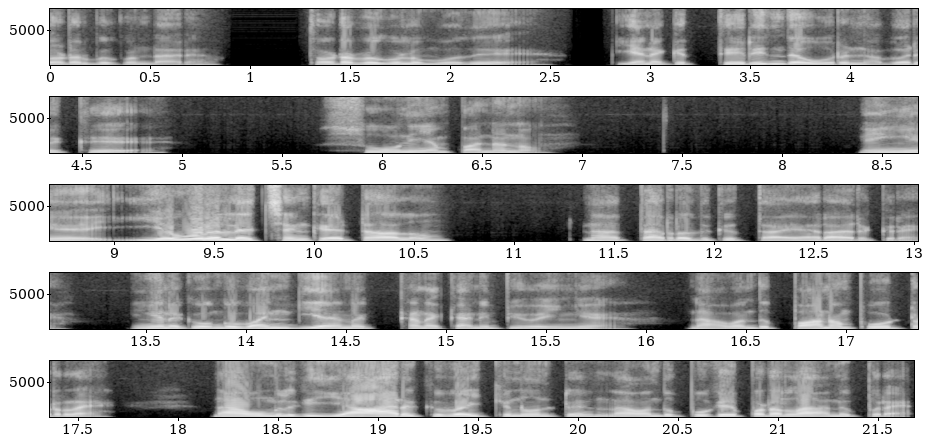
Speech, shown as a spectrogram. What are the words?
தொடர்பு கொண்டார் தொடர்பு கொள்ளும்போது, எனக்கு தெரிந்த ஒரு நபருக்கு சூனியம் பண்ணணும். நீங்கள் எவ்வளோ லட்சம் கேட்டாலும் நான் தர்றதுக்கு தயாராக இருக்கிறேன். எனக்கு உங்கள் வங்கி எனக்கு கணக்கு அனுப்பி வைங்க. நான் வந்து பணம் போட்டுறேன் நான் உங்களுக்கு யாருக்கு வைக்கணுன்ட்டு நான் வந்து புகைப்படம்லாம் அனுப்புகிறேன்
